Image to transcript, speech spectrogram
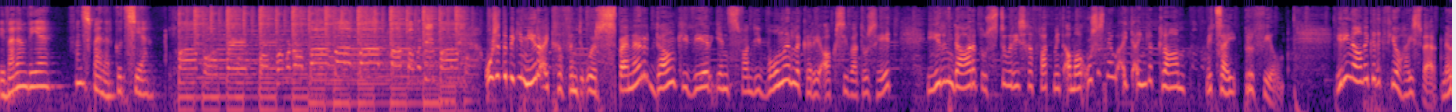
Die Willem weer van Spanner Kutsie. Ons het 'n bietjie meer uitgevind oor Spinner. Dankie weer eens van die wonderlike reaksie wat ons het. Hier en daar het ons stories gevat met almal. Ons is nou uiteindelik klaar met sy profiel. Hierdie naweek het ek vir jou huiswerk. Nou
